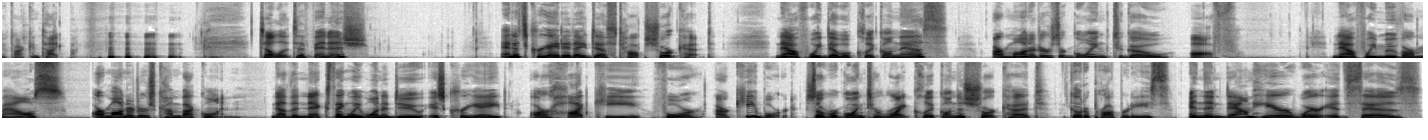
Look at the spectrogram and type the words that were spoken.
if I can type. Tell it to finish, and it's created a desktop shortcut. Now, if we double click on this, our monitors are going to go off. Now, if we move our mouse, our monitors come back on. Now, the next thing we want to do is create our hotkey for our keyboard. So we're going to right click on the shortcut, go to properties, and then down here where it says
